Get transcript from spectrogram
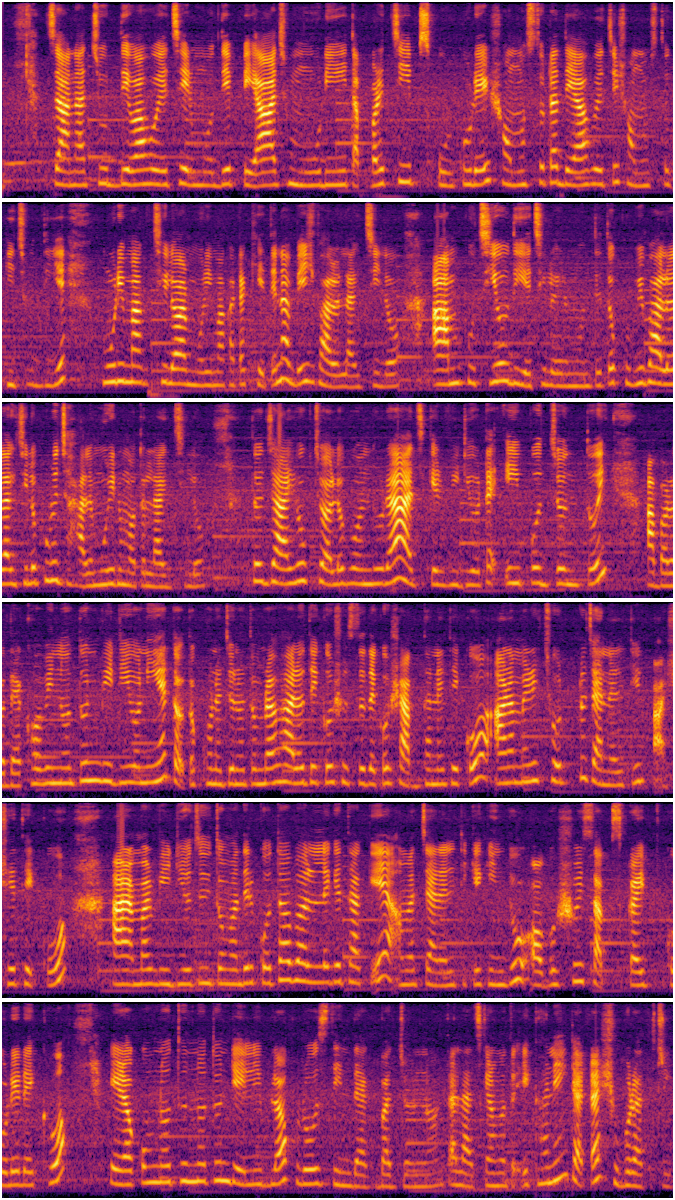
চানাচুর দেওয়া হয়েছে, এর মধ্যে পেঁয়াজ, মুড়ি, তারপরে চিপস, কুরকুরে, সমস্তটা দেওয়া হয়েছে, সমস্ত কিছু দিয়ে মুড়ি মাখছিল। আর মুড়ি মাখাটা খেতে না বেশ ভালো লাগছিল। আম কুচিয়েও দিয়েছিল এর মধ্যে, তো খুবই ভালো লাগছিল, পুরো ঝালমুড়ির মতো লাগছিল। তো যাই হোক, চলো বন্ধুরা, আজকের ভিডিওটা এই পর্যন্তই। আবারও দেখা হবে নতুন ভিডিও নিয়ে। ততক্ষণের জন্য তোমরা ভালো থেকো, সুস্থ থেকো, সাবধানে থেকো, আর আমার এই ছোট্ট চ্যানেলটির পাশে থেকো। আর আমার ভিডিও যদি তোমাদের কোথাও ভালো লেগে থাকে, আমার চ্যানেলটিকে কিন্তু অবশ্যই সাবস্ক্রাইব করে রেখো। এরকম নতুন নতুন ডেলি ব্লগ রোজ দিন দেখবার জন্য। তাহলে আজকের মতো এখানেই, টাটা, শুভরাত্রি।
